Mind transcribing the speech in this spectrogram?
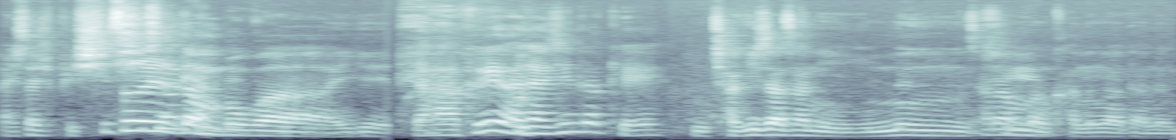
아시다시피 시설이 시설. 담보가 이게 야 그게 가장 심각해. 자기 자산이 있는 사람만 가능하다는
